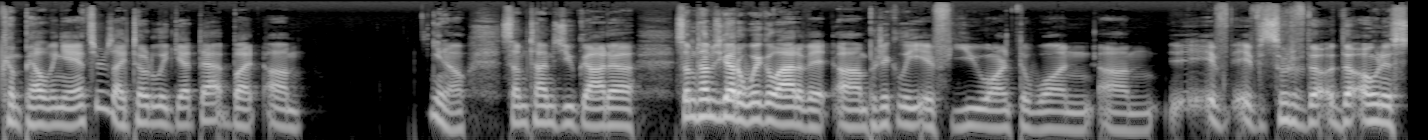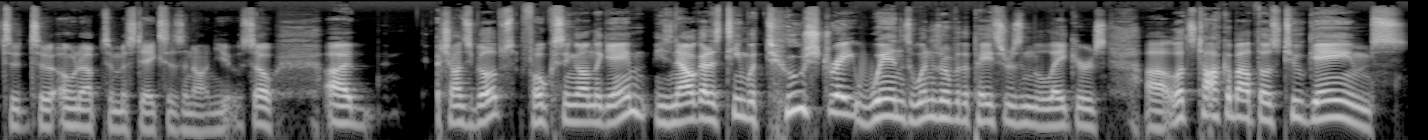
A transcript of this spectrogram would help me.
compelling answers. I totally get that, but um, you know, sometimes you gotta sometimes you gotta wiggle out of it, um, particularly if you aren't the one, um, if if sort of the the onus to to own up to mistakes isn't on you. So, uh, Chauncey Billups focusing on the game. He's now got his team with two straight wins, wins over the Pacers and the Lakers. Uh, let's talk about those two games.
